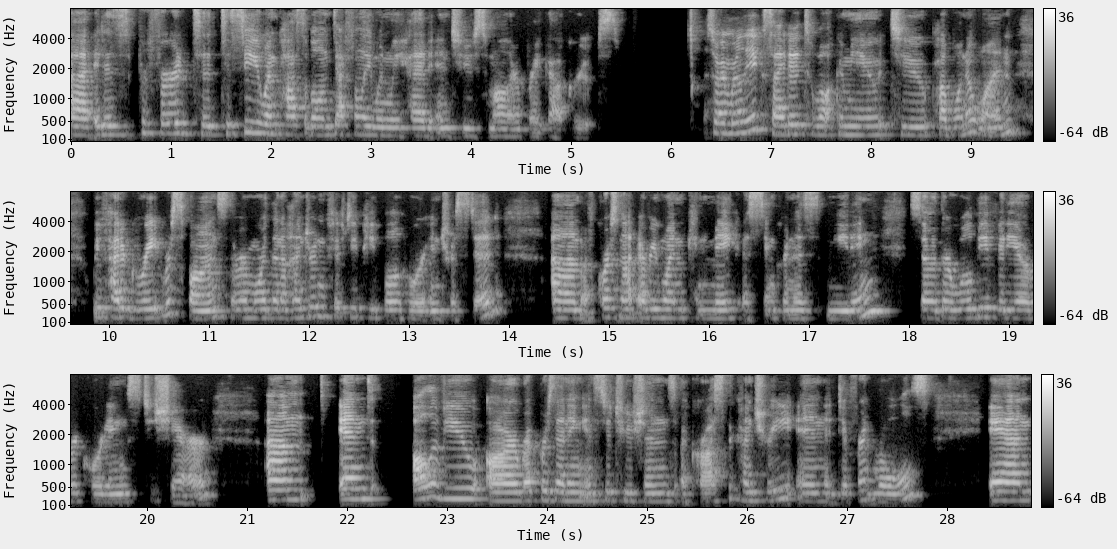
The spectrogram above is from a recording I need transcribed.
uh, it is preferred to, to see you when possible and definitely when we head into smaller breakout groups. So I'm really excited to welcome you to Pub 101. We've had a great response. There are more than 150 people who are interested. Um, of course, not everyone can make a synchronous meeting, so there will be video recordings to share. Um, and all of you are representing institutions across the country in different roles. And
